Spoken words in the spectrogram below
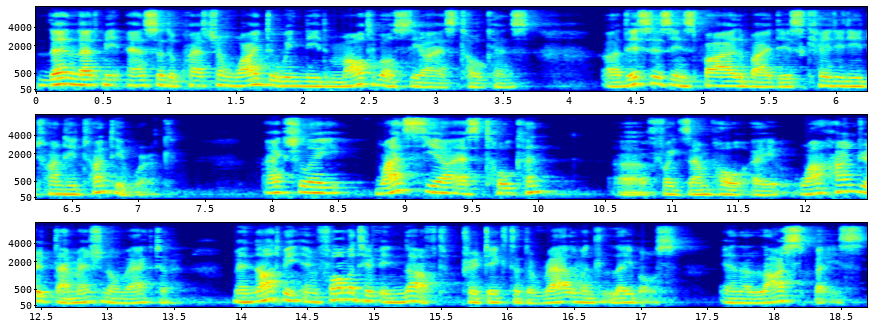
then let me answer the question, why do we need multiple CLS tokens? Uh, this is inspired by this KDD 2020 work. Actually, one CLS token, uh, for example, a 100-dimensional vector, may not be informative enough to predict the relevant labels in a large space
